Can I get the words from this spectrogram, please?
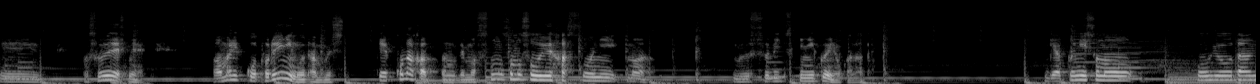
えー、それですね、あまりこうトレーニングを多分してこなかったので、まあ、そもそもそういう発想に、まあ、結びつきにくいのかなと。逆にその工業団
